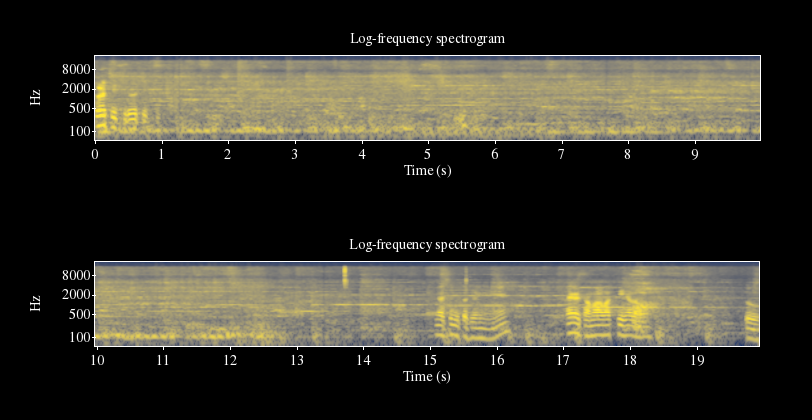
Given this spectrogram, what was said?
그럴 수 있지 그럴 수 있지 하십니까 주영님 헬 다마와티 헬로 또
